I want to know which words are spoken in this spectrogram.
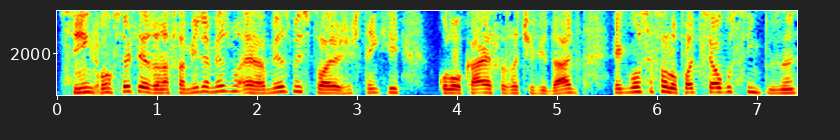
Sim, com certeza. Na família mesmo é a mesma história. A gente tem que colocar essas atividades. É igual você falou, pode ser algo simples, né?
